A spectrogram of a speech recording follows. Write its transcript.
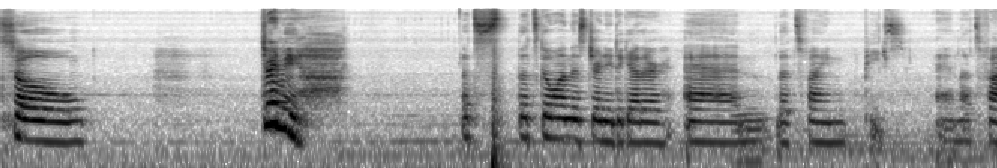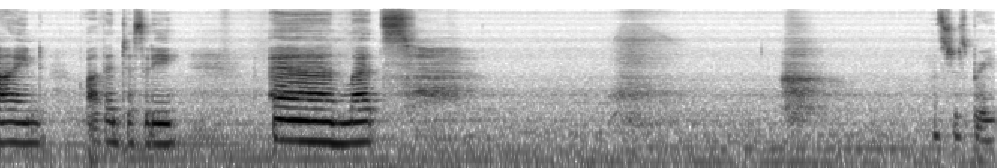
So join me. Let's let's go on this journey together and let's find peace and let's find authenticity and let's let's just breathe.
